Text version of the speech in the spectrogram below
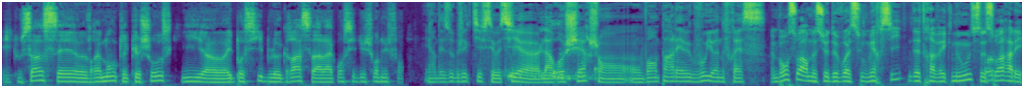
Et tout ça, c'est vraiment quelque chose qui est possible grâce à la constitution du fonds. Et un des objectifs, c'est aussi euh, la recherche. On, on, va en parler avec vous, Johan Fraisse. Bonsoir, monsieur Devoissou. Merci d'être avec nous ce soir. Allez,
